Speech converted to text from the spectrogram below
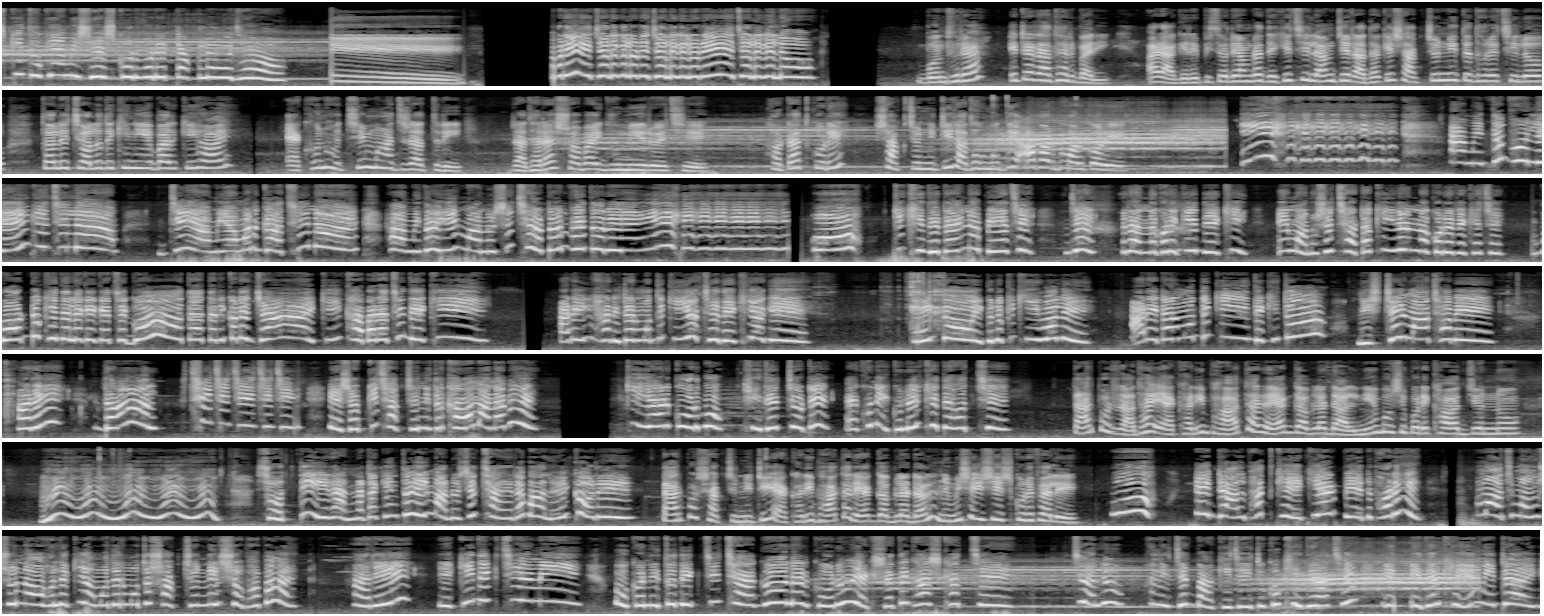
আজকে তোকে আমি শেষ করব রে টাকলা ওঝা? রে চলে গেল রে চলে গেল রে চলে গেল। বন্ধুরা এটা রাধার বাড়ি। আর আগের এপিসোডে আমরা দেখেছিলাম যে রাধাকে শাকচুন্নিতে ধরেছিল। তাহলে চলো দেখিনি এবার কি হয়? এখন হচ্ছে মাঝরাত্রি। রাধারা সবাই ঘুমিয়ে রয়েছে। হঠাৎ করে শাকচুন্নিটি রাধার মধ্যে আবার ভর করে আমি তো ভুলেই গেছিলাম যে আমি আমার গাছে নয় আমি তো এই মানুষের ছাটার ভেতরে ও কি খিদেটাই না পেয়েছে যাই রান্নাঘরে গিয়ে দেখি এই মানুষের ছাটা কি রান্না করে রেখেছে। বড্ড খিদে লেগে গেছে গো, তাড়াতাড়ি করে যাই, কি খাবার আছে দেখি। আর, এই হাঁড়িটার মধ্যে কি আছে দেখি আগে। এই তো, এগুলোকে কি বলে? আর এটার মধ্যে কি, দেখি তো, নিশ্চয়ই মাছ হবে। আরে, ডাল! ছি ছি ছি ছি ছি, এসব কি শাকচুন্নিদের খাওয়া মানাবে? কি আর করব? খিদের চোটে এখন এগুলোই খেতে হচ্ছে। তারপর রাধা এক হাঁড়ি ভাত আর এক গাবলা ডাল নিয়ে বসে পড়ে খাওয়ার জন্য। সত্যি রান্নাটা কিন্তু এই মানুষের ছায়েরা ভালোই করে। তারপর শাকচুন্নিটি এক হাঁড়ি ভাত আর এক গাবলা ডাল নিমিষেই শেষ করে ফেলে। উহ এই ডাল ভাত খেয়ে কি আর পেট ভরে? মাছ মাংস না হলে কি আমাদের মতো শাকচুন্নির শোভা পায়? আরে কি দেখছি আমি। ওখানে তো দেখছি ছাগল আর গরু একসাথে ঘাস খাচ্ছে। চলো, নিচের বাকি যেইটুকু খিদে আছে এদের খেয়ে মিটাই।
